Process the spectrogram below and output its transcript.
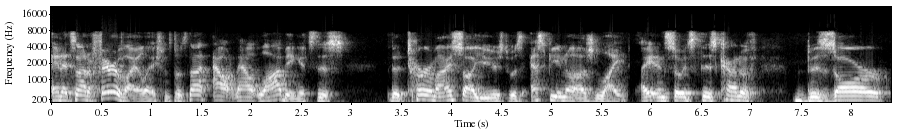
And it's not a FARA violation. So it's not out and out lobbying. It's this. The term I saw used was espionage light, right? And so it's this kind of bizarre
